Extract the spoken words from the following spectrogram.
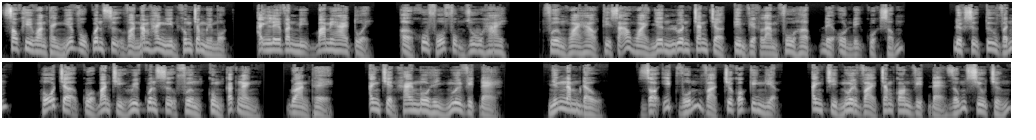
Sau khi hoàn thành nghĩa vụ quân sự vào năm 2011, anh Lê Văn Mị 32 tuổi, ở khu phố Phụng Du 2, phường Hoài Hảo thị xã Hoài Nhơn luôn chăn trở tìm việc làm phù hợp để ổn định cuộc sống. Được sự tư vấn, hỗ trợ của Ban Chỉ huy quân sự phường cùng các ngành, đoàn thể, anh triển khai mô hình nuôi vịt đẻ. Những năm đầu, do ít vốn và chưa có kinh nghiệm, anh chỉ nuôi vài trăm con vịt đẻ giống siêu trứng.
